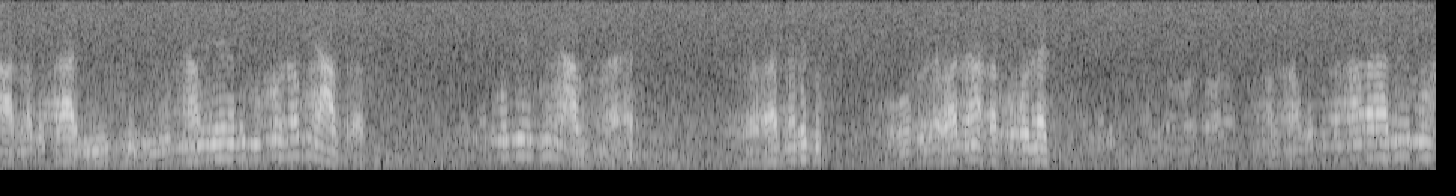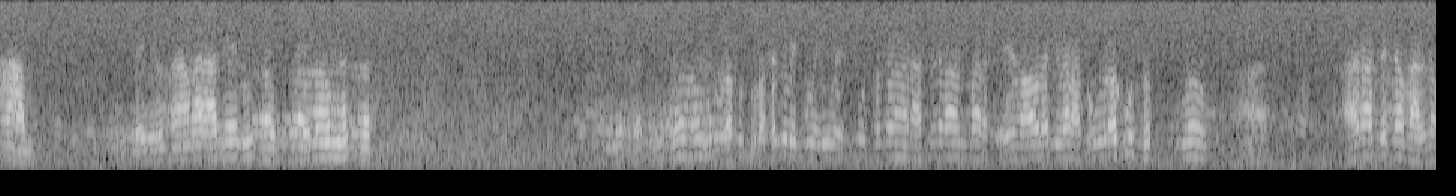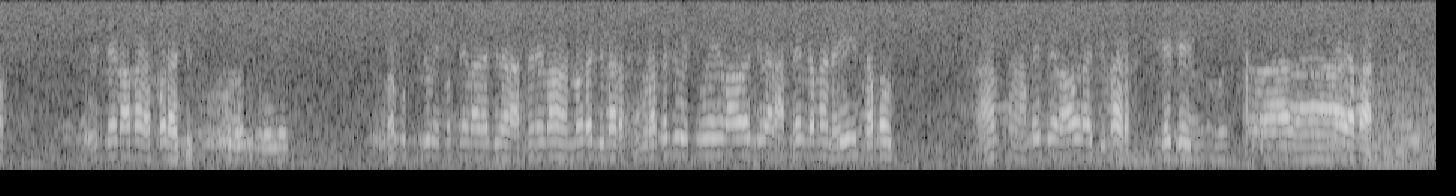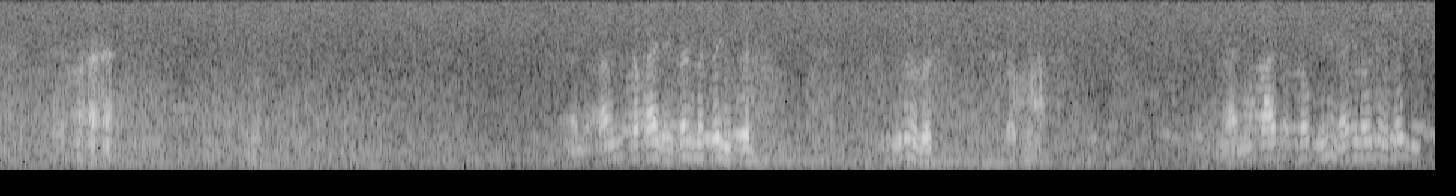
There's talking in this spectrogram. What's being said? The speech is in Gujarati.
આપણે ખાધી દુઃખો નથી આપણે વ્યવહાર ના સરખો બોલે રાખું છું આ રાખે માલ નો ઉત્તેવામાં અપરાજી પૂછ્યું એક વખતે વાળા જેવા આપણે વાળા ન રજવાડા હું રખડ્યું એટલું એ વાળા જેવા આપણે તમે નહીં કપાવ આમ અમે તે વાવડા જીવાર કે જે નાની બાળક લોક નહીં નહીં રોજે રોજી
